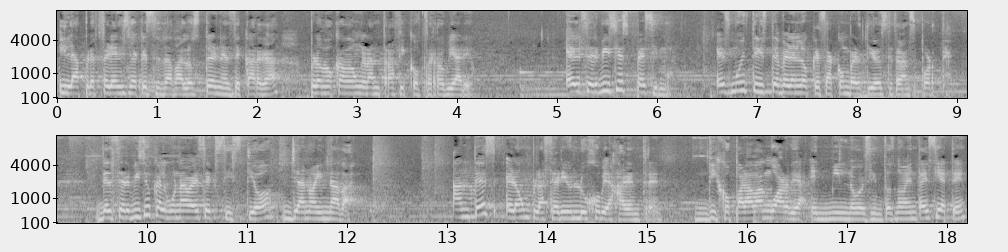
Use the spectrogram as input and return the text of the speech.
y la preferencia que se daba a los trenes de carga provocaba un gran tráfico ferroviario. El servicio es pésimo. Es muy triste ver en lo que se ha convertido este transporte. Del servicio que alguna vez existió ya no hay nada. Antes era un placer y un lujo viajar en tren, dijo para Vanguardia en 1997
